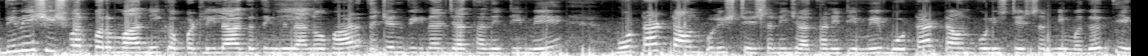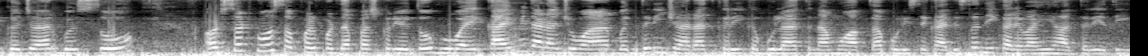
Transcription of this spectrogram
દિનેશ ઈશ્વર પરમારની કપટલીલા ધતિંગલીલાનો ભારત જન વિજ્ઞાન જાથાની ટીમે બોટાદ ટાઉન પોલીસ સ્ટેશનની જાથાની ટીમે બોટાદ ટાઉન પોલીસ સ્ટેશનની મદદથી એક હજાર બસો અડસઠમો સફળ પર્દાફાશ કર્યો હતો. ભુવાએ કાયમી દાણા જોવા બંધની જાહેરાત કરી, કબૂલાતનામું આપતા પોલીસે કાયદેસરની કાર્યવાહી હાથ ધરી હતી.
